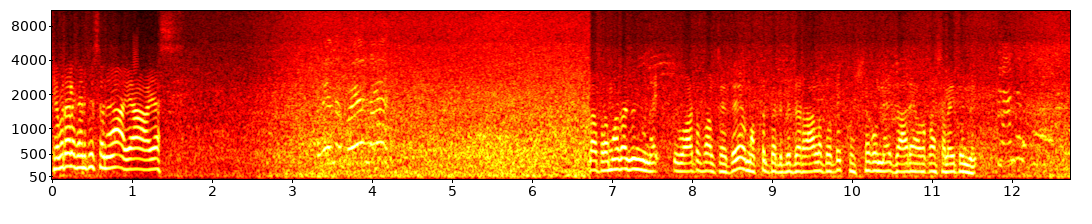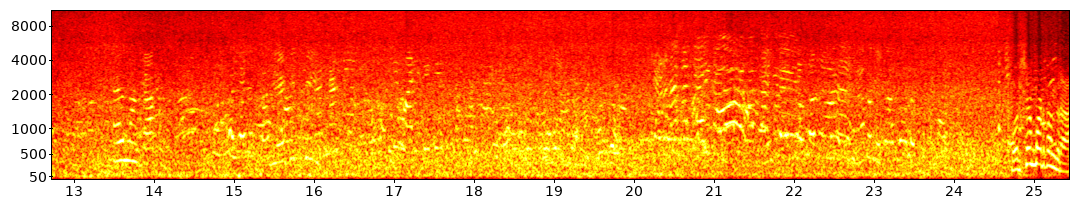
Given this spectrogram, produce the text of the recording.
కెమెరాలు కనిపిస్తున్నాయా? యా యస్ చాలా ప్రమాదంగా ఉన్నాయి. ఈ వాటర్ ఫాల్స్ అయితే మొత్తం పెద్ద పెద్ద రాళ్ళతోటి కుషగా ఉన్నాయి జారే అవకాశాలు అయితే ఉన్నాయి. వర్షం పడుతుందిరా?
